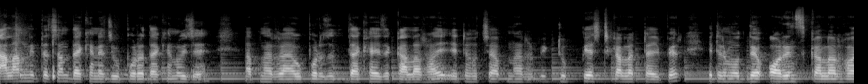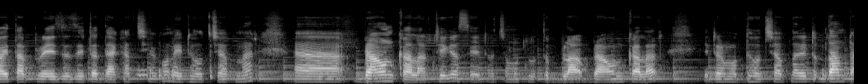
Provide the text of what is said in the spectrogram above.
কালার নিতে চান, দেখেন এই যে উপরে, দেখেন ওই যে আপনার উপরে যদি দেখায় যে কালার হয়, এটা হচ্ছে আপনার একটু পেস্ট কালার টাইপের। এটার মধ্যে অরেঞ্জ কালার হয়। তারপরে এই যে যেটা দেখাচ্ছি এখন, এটা হচ্ছে আপনার ব্রাউন কালার, ঠিক আছে? এটা হচ্ছে মূলত ব্রাউন কালার। এটার মধ্যে হচ্ছে আপনার, এটার দামটা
